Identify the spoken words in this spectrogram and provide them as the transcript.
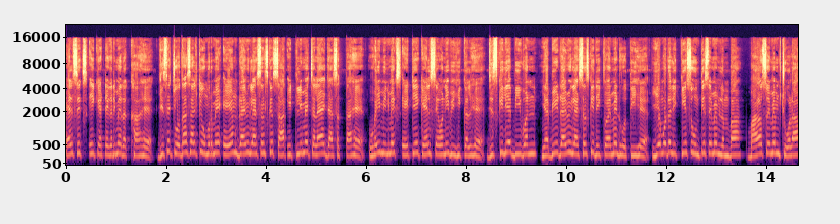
एल सिक्स कैटेगरी में रखा है, जिसे चौदह साल की उम्र में एम ड्राइविंग लाइसेंस के साथ इटली में चलाया जा सकता है। वही मिनिमेक्स एटी के एल सेवन व्हीकल है, जिसके लिए बी वन या बी ड्राइविंग लाइसेंस की रिक्वायरमेंट होती है। ये मॉडल इक्कीस सौ उनतीस एम एम लंबा, बारह सौ एम एम चौड़ा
